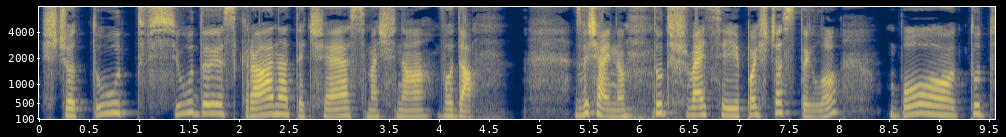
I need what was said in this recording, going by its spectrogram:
що тут всюди з крана тече смачна вода. Звичайно, тут в Швеції пощастило, бо тут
